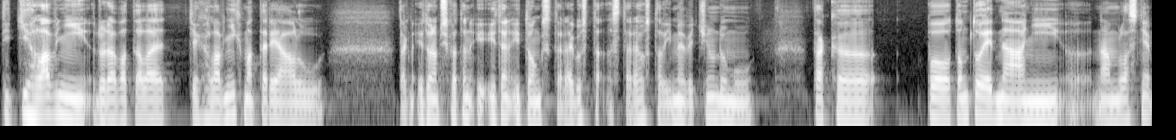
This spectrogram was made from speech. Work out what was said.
ty, ti hlavní dodavatele těch hlavních materiálů, tak je to například ten, i ten Itong, z kterého, z kterého stavíme většinu domů, tak po tomto jednání nám vlastně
